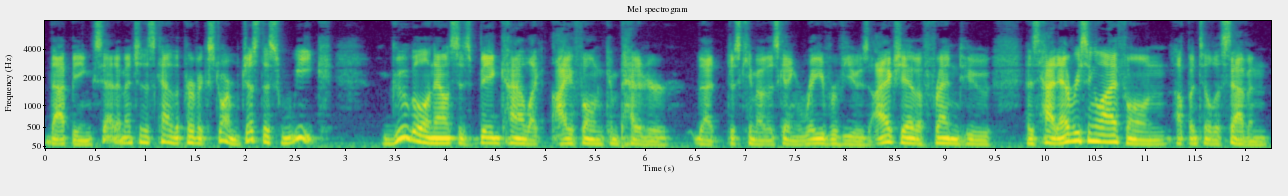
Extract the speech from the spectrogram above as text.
That being said, I mentioned this kind of the perfect storm. Just this week, Google announced its big kind of like iPhone competitor that just came out that's getting rave reviews. I actually have a friend who has had every single iPhone up until the 7,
